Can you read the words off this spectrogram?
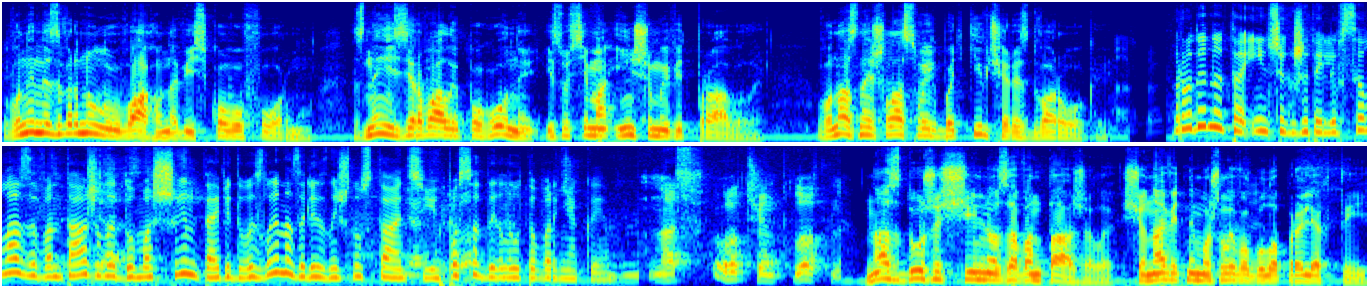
Вони не звернули увагу на військову форму. З неї зірвали погони і з усіма іншими відправили. Вона знайшла своїх батьків через два роки. Родину та інших жителів села завантажили до машин та відвезли на залізничну станцію. Посадили у товарняки. Нас дуже плотно. Нас дуже щільно завантажили, що навіть неможливо було прилягти.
